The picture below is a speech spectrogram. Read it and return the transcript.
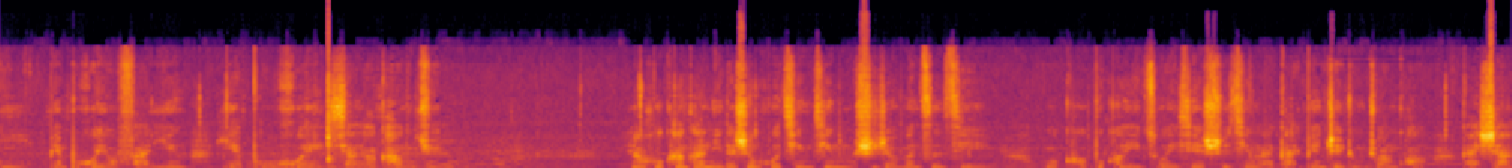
你便不会有反应，也不会想要抗拒。然后看看你的生活情境，试着问自己。我可不可以做一些事情来改变这种状况，改善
